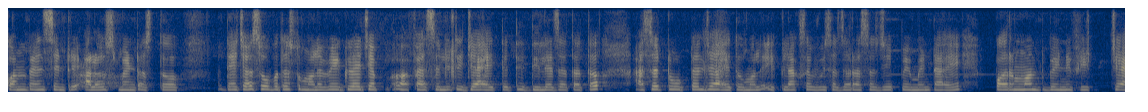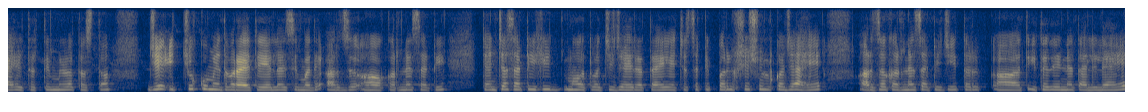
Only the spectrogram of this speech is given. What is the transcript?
कॉम्पेन्सेंट्री अलाउन्समेंट असतं. त्याच्यासोबतच तुम्हाला वेगळ्या ज्या फॅसिलिटी ज्या आहेत त्या ते दिल्या जातात. असं टोटल जे आहे तुम्हाला एक लाख सव्वीस हजार असं जे पेमेंट आहे पर मंथ बेनिफिट जे आहे तर ते मिळत असतं. जे इच्छुक उमेदवार आहेत एल आय सीमध्ये अर्ज करण्यासाठी त्यांच्यासाठी ही महत्त्वाची जाहिरात आहे. याच्यासाठी परीक्षा शुल्क जे आहे अर्ज करण्यासाठीची तर इथं देण्यात आलेली आहे.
